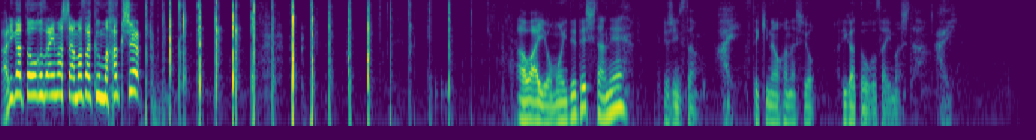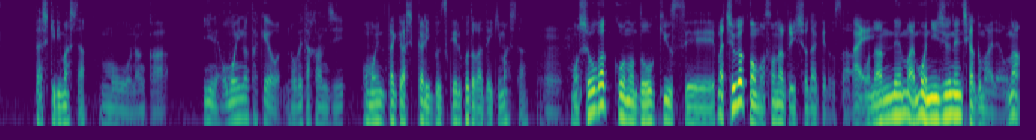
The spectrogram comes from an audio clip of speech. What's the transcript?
ありがとうございました。まさくんも拍手。淡い思い出でしたね。吉道さん。はい。素敵なお話をありがとうございました。はい。出し切りました？もうなんかいいね。思いの丈を述べた感じ、思いの丈はしっかりぶつけることができました？うん、もう小学校の同級生まあ中学校もそうなると一緒だけどさ、はい。もう何年前？もう20年近く前だよな、ま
